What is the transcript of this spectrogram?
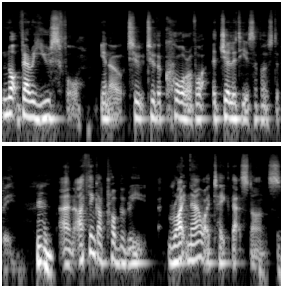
not very useful, you know, to to the core of what agility is supposed to be. Hmm. And I think I'd probably right now I'd take that stance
